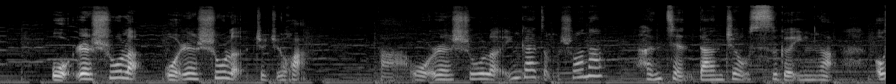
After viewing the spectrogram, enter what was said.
“我认输了，我认输了”这句话，啊，我认输了，应该怎么说呢？很简单，就四个音啊，o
